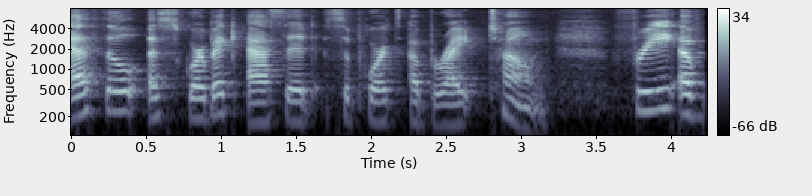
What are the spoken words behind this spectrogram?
ethyl ascorbic acid supports a bright tone free of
